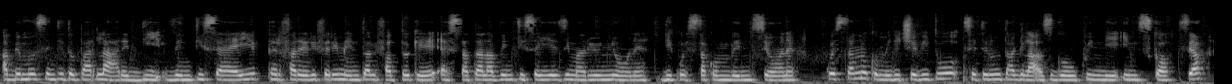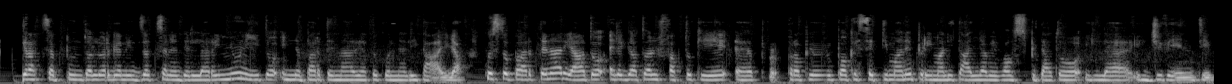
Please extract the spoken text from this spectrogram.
abbiamo sentito parlare di 26 per fare riferimento al fatto che è stata la 26esima riunione di questa convenzione. Quest'anno, come dicevi tu, si è tenuta a Glasgow, quindi in Scozia, grazie appunto all'organizzazione del Regno Unito in partenariato con l'Italia. Questo partenariato è legato al fatto che eh, pr- proprio poche settimane prima l'Italia aveva ospitato il, il, G20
